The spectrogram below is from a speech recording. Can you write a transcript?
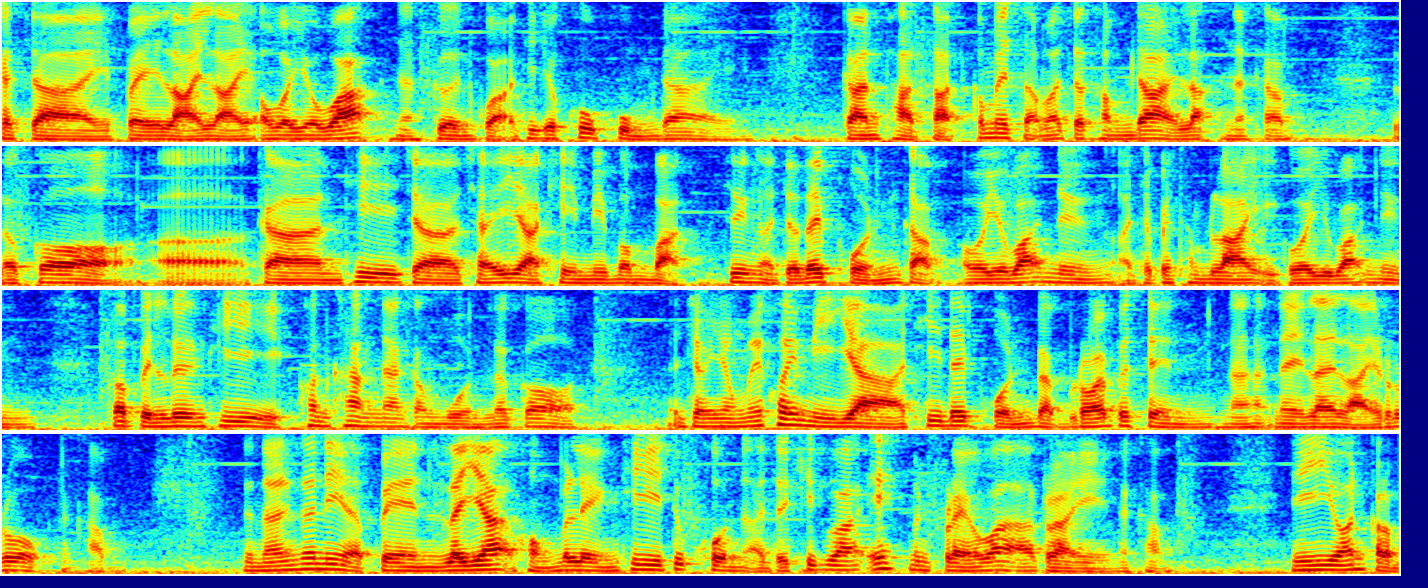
กระจายไปหลายๆ อวัยวะนะเกินกว่าที่จะควบคุมได้ การผ่าตัดก็ไม่สามารถจะทำได้ละนะครับ แล้วก็การที่จะใช้ยาเคมีบำบัด ซึ่งอาจจะได้ผลกับอวัยวะหนึ่งอาจจะไปทำลายอีกอวัยวะหนึ่งก็เป็นเรื่องที่ค่อนข้างน่ากังวล แล้วก็จะยังไม่ค่อยมียาที่ได้ผลแบบ 100%นะในหลาย ๆ โรคนะครับ ดังนั้นก็เนี่ยเป็นระยะของมะเร็งที่ทุกคนอาจจะคิดว่าเอ๊ะมันแปลว่าอะไรนะครับนี่ย้อนกลับ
